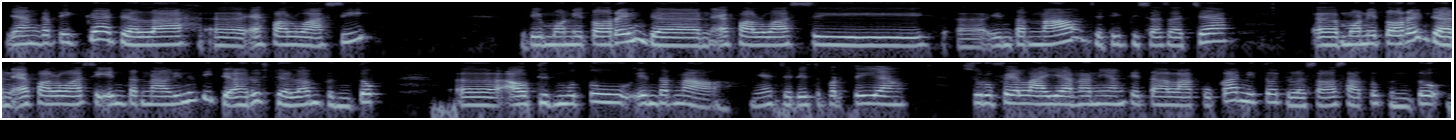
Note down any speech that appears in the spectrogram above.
Yang ketiga adalah eh, evaluasi. Jadi monitoring dan evaluasi uh, internal, jadi bisa saja uh, monitoring dan evaluasi internal ini tidak harus dalam bentuk uh, audit mutu internal. Ya. Jadi seperti yang survei layanan yang kita lakukan itu adalah salah satu bentuk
